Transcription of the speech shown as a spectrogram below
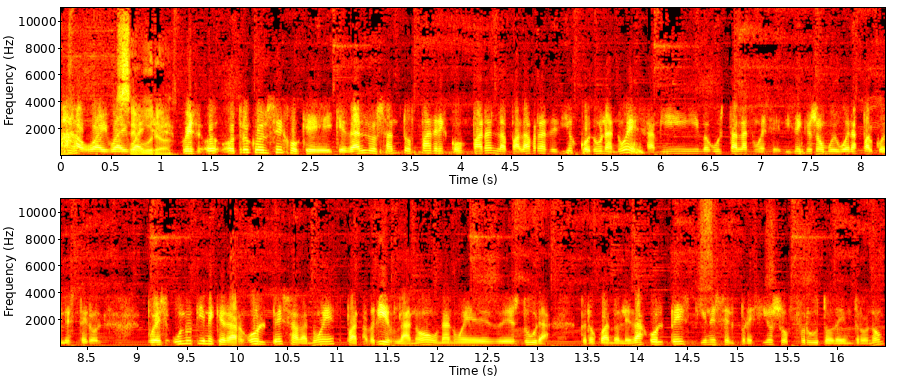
ah, guay, guay, seguro. Pues otro consejo que, que, dan los santos padres, comparan la palabra de Dios con una nuez. A mí me gustan las nueces, dicen que son muy buenas para el colesterol. Pues uno tiene que dar golpes a la nuez para abrirla, ¿no? Una nuez es dura, pero cuando le das golpes tienes el precioso fruto dentro, ¿no?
